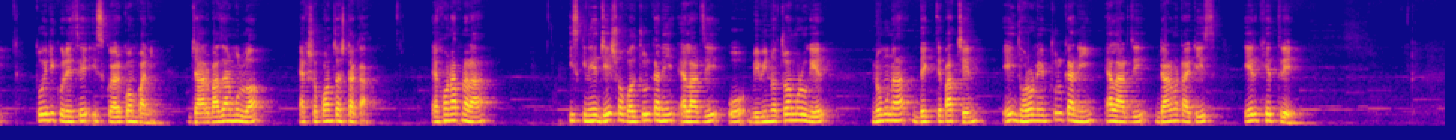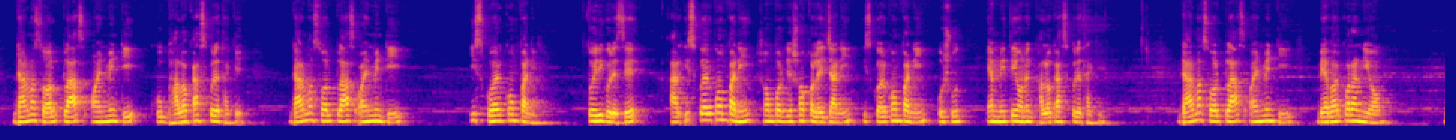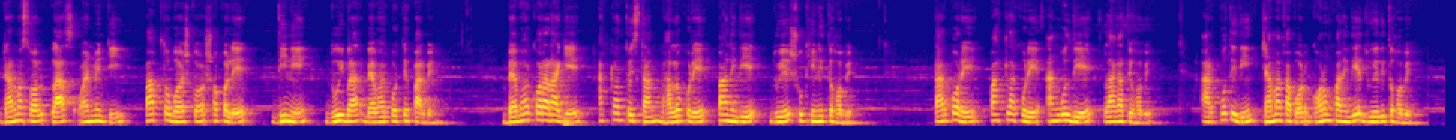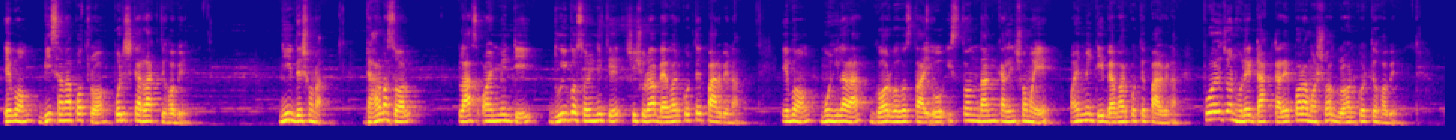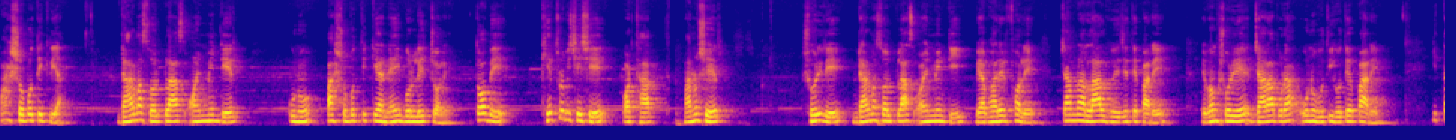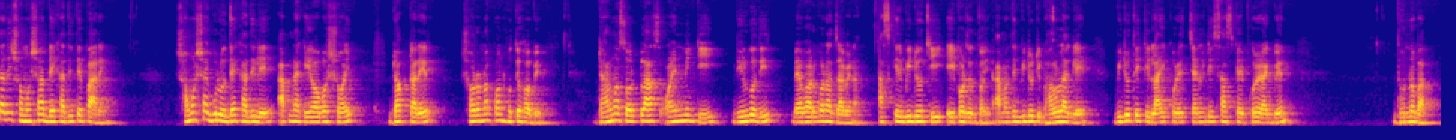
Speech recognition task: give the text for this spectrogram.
তৈরি করেছে স্কোয়ার কোম্পানি, যার বাজার মূল্য একশো পঞ্চাশ টাকা। এখন আপনারা স্কিনে যে সকল চুলকানি, অ্যালার্জি ও বিভিন্ন চর্মরোগের নমুনা দেখতে পাচ্ছেন। এই ধরনের চুলকানি, অ্যালার্জি, ডার্মাটাইটিস এর ক্ষেত্রে ডার্মাসল প্লাস অয়েনমেন্টটি খুব ভালো কাজ করে থাকে। ডার্মাসল প্লাস অয়েনমেন্টটি স্কোয়ার কোম্পানি তৈরি করেছে আর স্কোয়ার কোম্পানি সম্পর্কে সকলেই জানি, স্কোয়ার কোম্পানি ওষুধ এমনিতেই অনেক ভালো কাজ করে থাকে। ডার্মাসল প্লাস অয়েনমেন্টটি ব্যবহার করার নিয়ম, ডার্মাসল প্লাস অয়েনমেন্টটি প্রাপ্তবয়স্ক সকলে দিনে দুইবার ব্যবহার করতে পারবেন। ব্যবহার করার আগে আক্রান্ত স্থান ভালো করে পানি দিয়ে ধুয়ে শুকিয়ে নিতে হবে। তারপরে পাতলা করে আঙ্গুল দিয়ে লাগাতে হবে। আর প্রতিদিন জামা কাপড় গরম পানি দিয়ে ধুয়ে দিতে হবে এবং বিছানাপত্র পরিষ্কার রাখতে হবে। নির্দেশনা, ডার্মাসল প্লাস অয়েনমেন্টটি দুই বছরের নিচে শিশুরা ব্যবহার করতে পারবে না এবং মহিলারা গর্ভাবস্থায় ও স্তনদানকালীন সময়ে অয়েনমেন্টটি ব্যবহার করতে পারবে না। প্রয়োজন হলে ডাক্তারের পরামর্শ গ্রহণ করতে হবে। পার্শ্ব প্রতিক্রিয়া। ডার্মাসল প্লাস অয়েনমেন্টের কোনো পার্শ্ব প্রতিক্রিয়া নেই বললেই চলে। তবে ক্ষেত্রবিশেষে, অর্থাৎ মানুষের শরীরে ডার্মাসল প্লাস অয়েনমেন্টটি ব্যবহারের ফলে চামড়া লাল হয়ে যেতে পারে এবং শরীরে জ্বালা পোড়া অনুভূতি হতে পারে ইত্যাদি সমস্যা দেখা দিতে পারে। সমস্যাগুলো দেখা দিলে আপনাকে অবশ্যই ডক্টরের শরণাপন হতে হবে। ডার্মাসল প্লাস অয়েনমেন্টটি দীর্ঘদিন ব্যবহার করা যাবে না। আজকের ভিডিওটি এই পর্যন্তই। আমাদের ভিডিওটি ভালো লাগলে ভিডিওতে একটি লাইক করে চ্যানেলটি সাবস্ক্রাইব করে রাখবেন। ধন্যবাদ।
